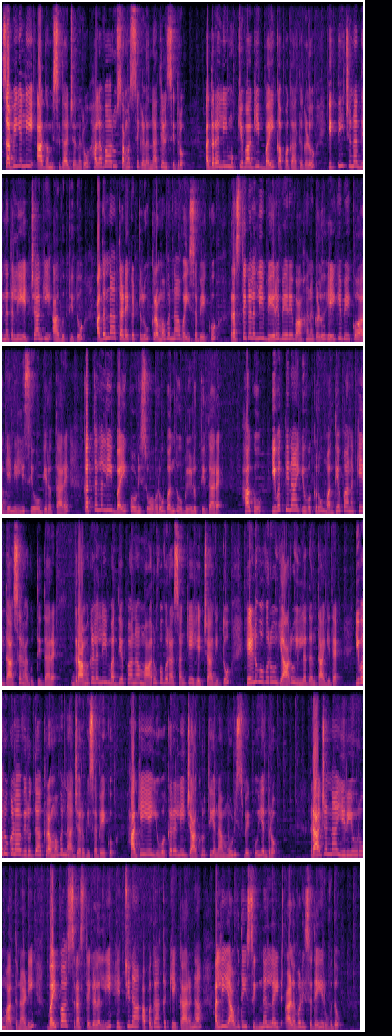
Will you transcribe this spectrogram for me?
ಸಭೆಯಲ್ಲಿ ಆಗಮಿಸಿದ ಜನರು ಹಲವಾರು ಸಮಸ್ಯೆಗಳನ್ನು ತಿಳಿಸಿದ್ರು. ಅದರಲ್ಲಿ ಮುಖ್ಯವಾಗಿ ಬೈಕ್ ಅಪಘಾತಗಳು ಇತ್ತೀಚಿನ ದಿನದಲ್ಲಿ ಹೆಚ್ಚಾಗಿ ಆಗುತ್ತಿದ್ದು, ಅದನ್ನ ತಡೆಗಟ್ಟಲು ಕ್ರಮವನ್ನ ವಹಿಸಬೇಕು. ರಸ್ತೆಗಳಲ್ಲಿ ಬೇರೆ ಬೇರೆ ವಾಹನಗಳು ಹೇಗೆ ಬೇಕೋ ಹಾಗೆ ನಿಲ್ಲಿಸಿ ಹೋಗಿರುತ್ತಾರೆ. ಕತ್ತಲಲ್ಲಿ ಬೈಕ್ ಓಡಿಸುವವರು ಬಂದು ಬೀಳುತ್ತಿದ್ದಾರೆ. ಹಾಗೂ ಇವತ್ತಿನ ಯುವಕರು ಮದ್ಯಪಾನಕ್ಕೆ ದಾಸರಾಗುತ್ತಿದ್ದಾರೆ. ಗ್ರಾಮಗಳಲ್ಲಿ ಮದ್ಯಪಾನ ಮಾರುವವರ ಸಂಖ್ಯೆ ಹೆಚ್ಚಾಗಿದ್ದು, ಹೇಳುವವರು ಯಾರೂ ಇಲ್ಲದಂತಾಗಿದೆ. ಇವರುಗಳ ವಿರುದ್ಧ ಕ್ರಮವನ್ನ ಜರುಗಿಸಬೇಕು. ಹಾಗೆಯೇ ಯುವಕರಲ್ಲಿ ಜಾಗೃತಿಯನ್ನ ಮೂಡಿಸಬೇಕು ಎಂದರು. ರಾಜಣ್ಣ ಹಿರಿಯೂರು ಮಾತನಾಡಿ, ಬೈಪಾಸ್ ರಸ್ತೆಗಳಲ್ಲಿ ಹೆಚ್ಚಿನ ಅಪಘಾತಕ್ಕೆ ಕಾರಣ ಅಲ್ಲಿ ಯಾವುದೇ ಸಿಗ್ನಲ್ ಲೈಟ್ ಅಳವಡಿಸದೇ ಇರುವುದು.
